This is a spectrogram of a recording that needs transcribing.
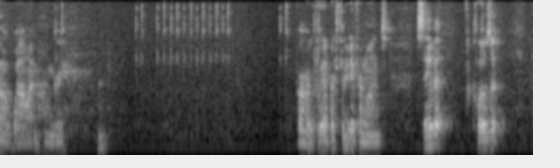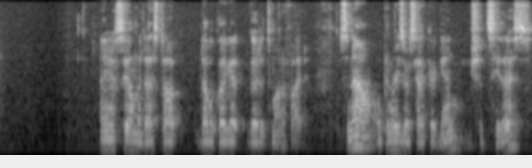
Oh, wow, I'm hungry. Perfect, we have our three different ones. Save it, close it, and you'll see on the desktop, double click it, good, it's modified. So now, open Resource Hacker again, you should see this.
